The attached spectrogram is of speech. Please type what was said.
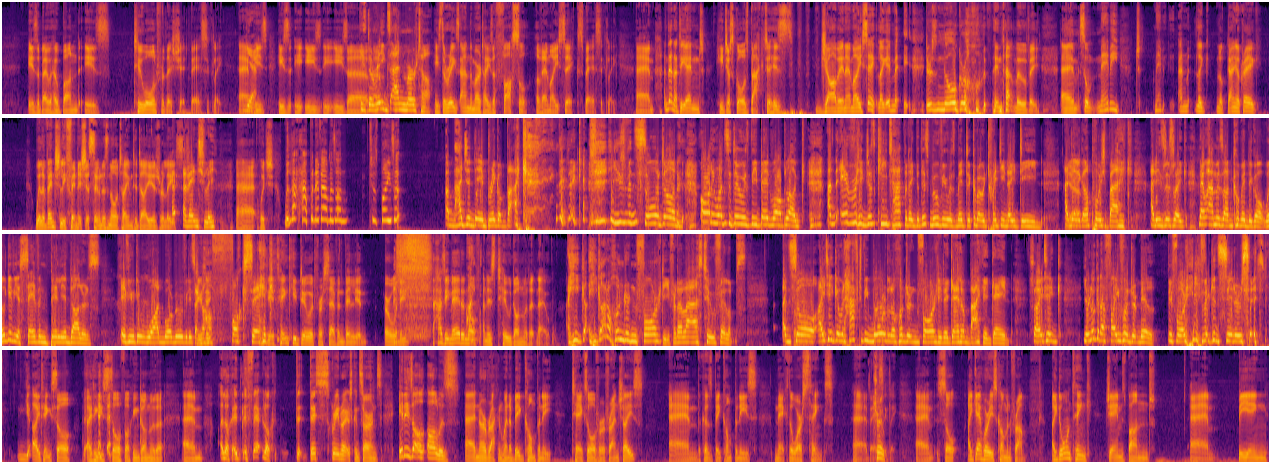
is about how bond is too old for this shit basically um, Yeah. he's he's he, he's he, he's uh, He's the uh, Riggs and Murtaugh. He's the Riggs and the Murtaugh. He's a fossil of MI6, basically. Um, and then at the end, he just goes back to his job in MI6. Like, it, it, there's no growth in that movie. Um, so maybe, maybe, and like, look, Daniel Craig will eventually finish as soon as No Time to Die is released. Eventually. Uh, which will that happen if Amazon just buys it? Imagine they bring him back. He's been so done. All he wants to do is be Benoit Blanc. And everything just keeps happening that this movie was meant to come out in 2019. And then it got pushed back. And he's just like, now Amazon come in to go, we'll give you $7 billion if you do one more movie. And he's like, oh, think- fuck's sake. Do you think he'd do it for seven billion, or would he? Has he made enough and is too done with it now? he got he got 140 for the last two films. And so I think it would have to be more than 140 to get him back again. So I think you're looking at 500 mil before he even considers it. Yeah, I think so. I think he's so fucking done with it. Um, look, it look. Th- this screenwriter's concerns. It is all, always uh, nerve wracking when a big company takes over a franchise, um, because big companies make the worst things. Uh, basically, Um, so I get where he's coming from. I don't think James Bond um, being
